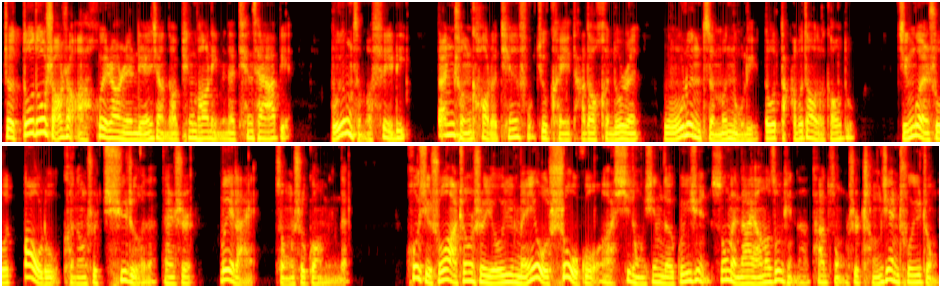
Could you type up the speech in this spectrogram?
这多多少少啊，会让人联想到乒乓里面的天才阿扁，不用怎么费力，单纯靠着天赋就可以达到很多人无论怎么努力都达不到的高度。尽管说道路可能是曲折的，但是未来总是光明的。或许说啊，正是由于没有受过啊系统性的规训，松本大洋的作品呢，他总是呈现出一种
